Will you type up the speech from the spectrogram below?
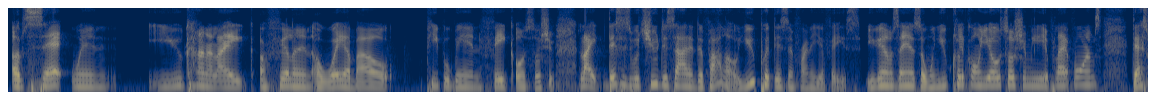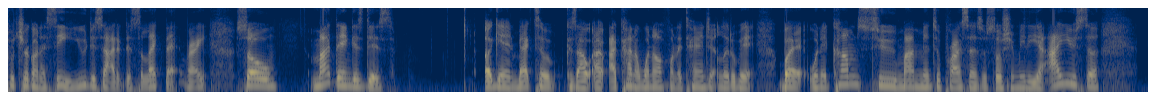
upset when you kind of like are feeling a way about people being fake on social like this is what you decided to follow. You put this in front of your face. You get what i'm saying? So when you click on your social media platforms that's what you're gonna see. You decided to select that right? So my thing is this. Again back to because i i, I kind of went off on a tangent a little bit but when it comes to my mental process of social media i used to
